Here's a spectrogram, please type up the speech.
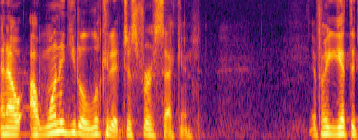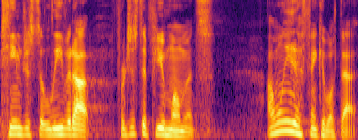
And I, I wanted you to look at it just for a second. If I could get the team just to leave it up for just a few moments, I want you to think about that.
